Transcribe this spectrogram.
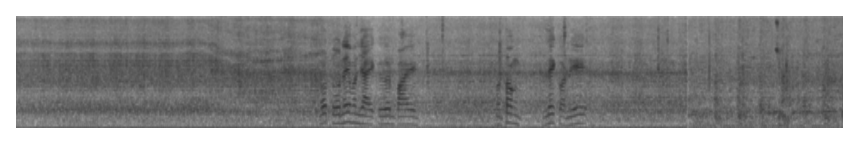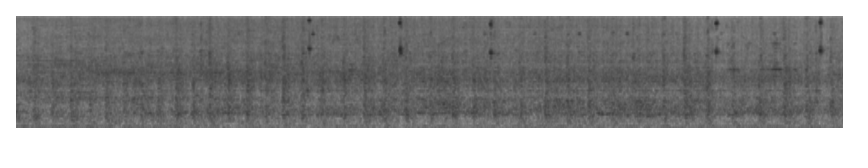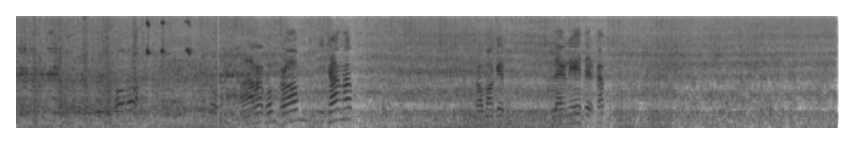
รถตัวนี้มันใหญ่เกินไป มันต้องเล็กกว่านี้ เอา ครับผมพร้อมอีกครั้งครับ เรามาเก็บแรงนี้ให้เสร็จครับ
